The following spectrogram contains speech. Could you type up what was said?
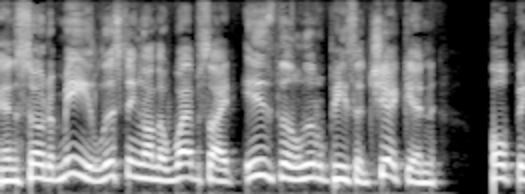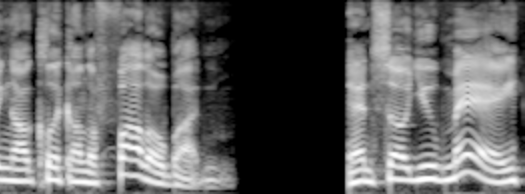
And so to me, listing on the website is the little piece of chicken hoping I'll click on the follow button. And so you may,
